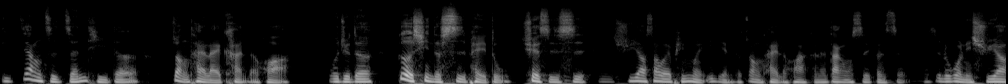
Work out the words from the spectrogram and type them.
以这样子整体的状态来看的话，我觉得。个性的适配度确实是你需要稍微平稳一点的状态的话，可能大公司更适合。但是如果你需要，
